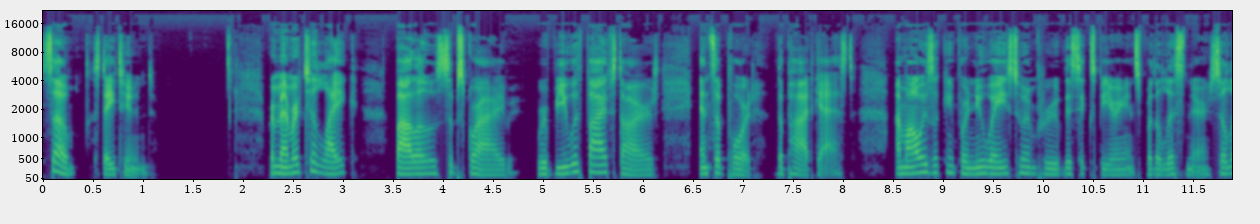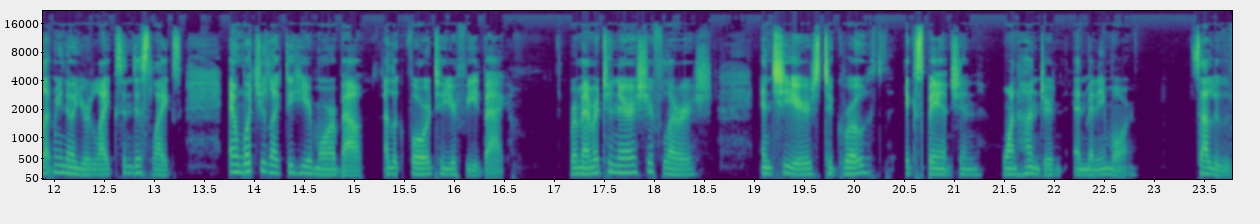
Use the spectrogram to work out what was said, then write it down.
So stay tuned. Remember to like, follow, subscribe, review with five stars, and support the podcast. I'm always looking for new ways to improve this experience for the listener, so let me know your likes and dislikes and what you'd like to hear more about. I look forward to your feedback. Remember to nourish your flourish, and cheers to growth, expansion, 100, and many more. Salud.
